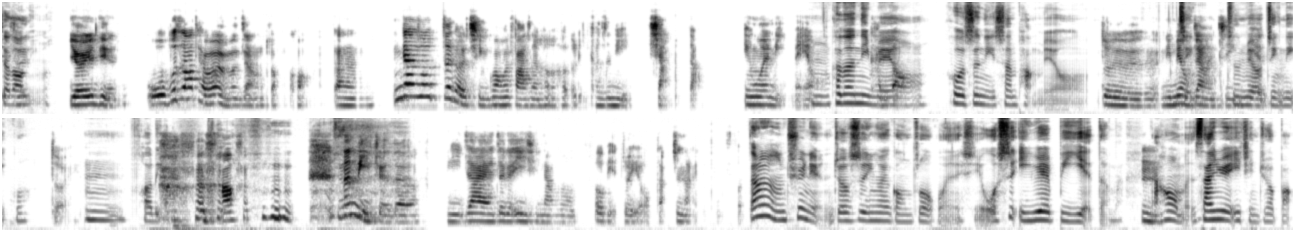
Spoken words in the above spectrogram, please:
吓到你吗？有一点，我不知道台湾有没有这样的状况，但应该说这个情况会发生很合理，可是你想不到，因为你没有，可能你没有。或者是你身旁没有，对对对，你没有这样的经历，没有经历过，对，嗯，合理，好，那你觉得？你在这个疫情当中特别最有感是哪一个部分？当然，去年就是因为工作关系，我是一月毕业的嘛，然后我们三月疫情就爆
